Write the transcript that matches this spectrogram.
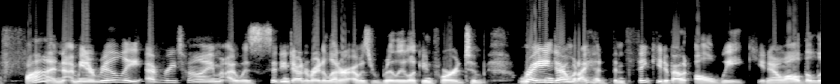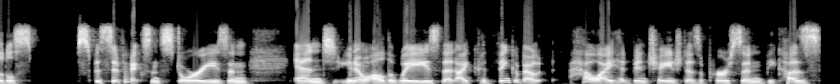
fun. I mean, I really every time I was sitting down to write a letter, I was really looking forward to writing down what I had been thinking about all week. You know, all the little specifics and stories and and you know all the ways that I could think about how I had been changed as a person because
